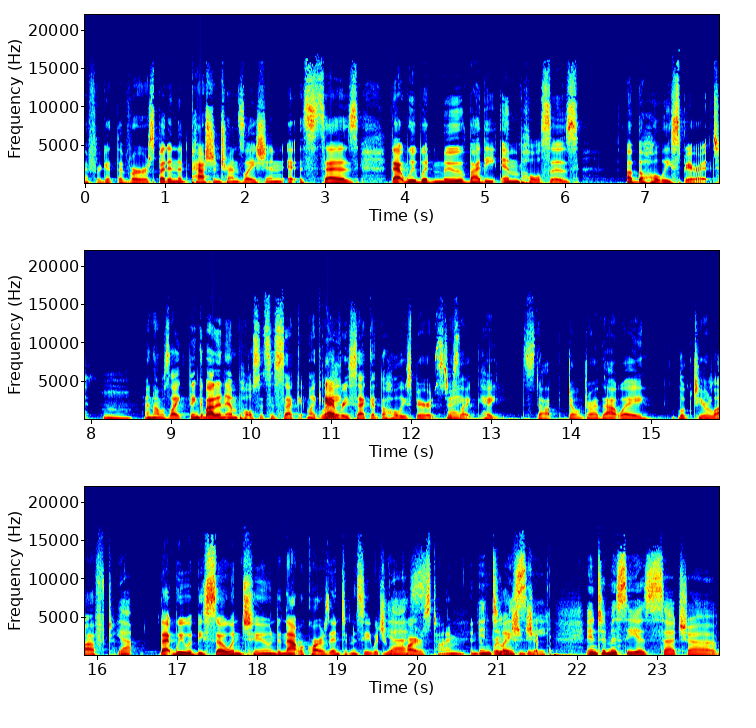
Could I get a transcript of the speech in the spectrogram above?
I forget the verse, but in the Passion Translation, it says that we would move by the impulses of the Holy Spirit. Hmm. And I was like, think about an impulse. It's a second. Like Right. every second, the Holy Spirit's just Right. like, hey, stop. Don't drive that way. Look to your left. Yeah. That we would be so in tuned, and that requires intimacy, which Yes. requires time and Intimacy. relationship. Intimacy is such a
